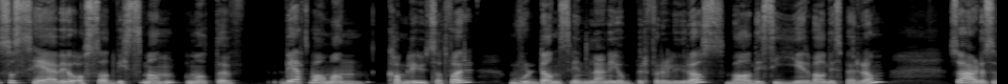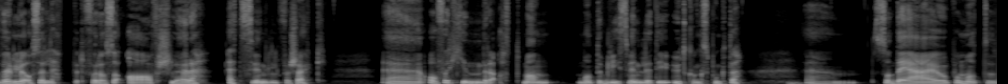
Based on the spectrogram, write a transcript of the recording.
så ser vi jo også at hvis man på en måte vet hva man kan bli utsatt for, hvordan svindlerne jobber for å lure oss, hva de sier, hva de spør om, så er det selvfølgelig også lettere for oss å avsløre et svindelforsøk. Eh, og forhindre at man måtte bli svindlet i utgangspunktet. Eh, så det er jo på en måte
